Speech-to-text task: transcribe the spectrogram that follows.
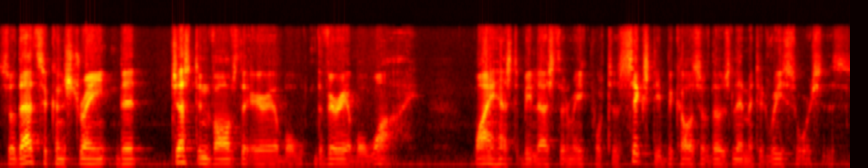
So that's a constraint that just involves the variable, the variable y. y has to be less than or equal to 60 because of those limited resources.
